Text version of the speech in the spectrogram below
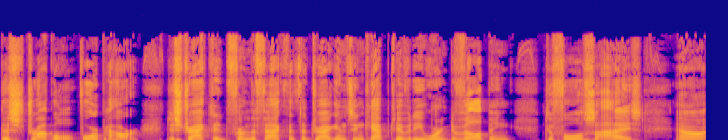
the struggle for power distracted from the fact that the dragons in captivity weren't developing to full size. Uh,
